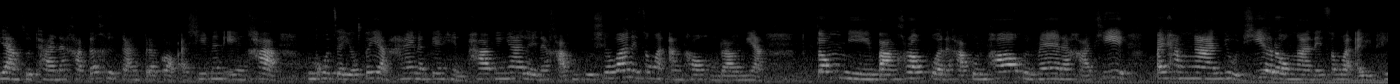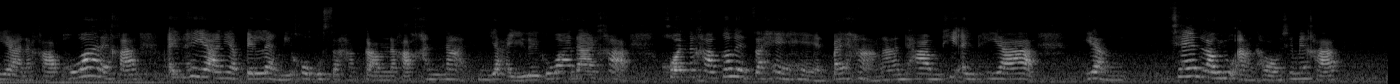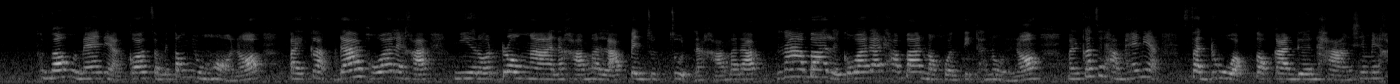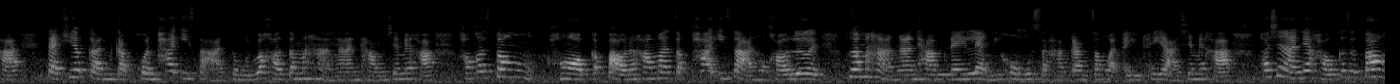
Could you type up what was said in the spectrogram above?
อย่างสุดท้ายนะคะก็คือการประกอบอาชีพนั่นเองค่ะ คุณครูจะยกตัวอย่างให้นักเรียนเห็นภาพง่ายๆเลยนะคะ คุณครูเชื่อว่าในจังหวัดอ่างทองของเราเนี่ย ต้องมีบางครอบครัวนะคะ คุณพ่อคุณแม่นะคะ ที่ไปทำงานอยู่ที่โรงงานในจังหวัดอยุธยานะคะ เพราะว่าอะไรคะอยุธยาเนี่ยเป็นแหล่งนิคมอุตสาหกรรมนะคะ ขนาดใหญ่เลยก็ว่าได้ค่ะ คนนะคะก็เลยจะแห่แหนไปหางานทำที่อยุธยา อย่างเช่นเราอยู่อ่างทองใช่ไหมคะ คุณพ่อคุณแม่เนี่ยก็จะไม่ต้องอยู่หอเนาะไปกลับได้เพราะว่าอะไรคะมีรถโรงงานนะคะ มารับเป็นจุดๆนะคะ มารับหน้าบ้านเลยก็ว่าได้ถ้าบ้านบางคนติดถนนเนาะมันก็จะทำให้เนี่ยสะดวกต่อการเดินทางใช่ไหมคะ แต่เทียบกันกับคนภาคอีสานสมมุติว่าเขาจะมาหางานทำใช่ไหมคะเขาก็ต้องหอบกระเป๋านะคะมาจากภาคอีสานของเขาเลย เพื่อมาหางานทำในแหล่งนิคมอุตสาหกรรมจังหวัดอยุธยาใช่ไหมคะ เพราะฉะนั้นเนี่ยเขาก็จะต้อง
